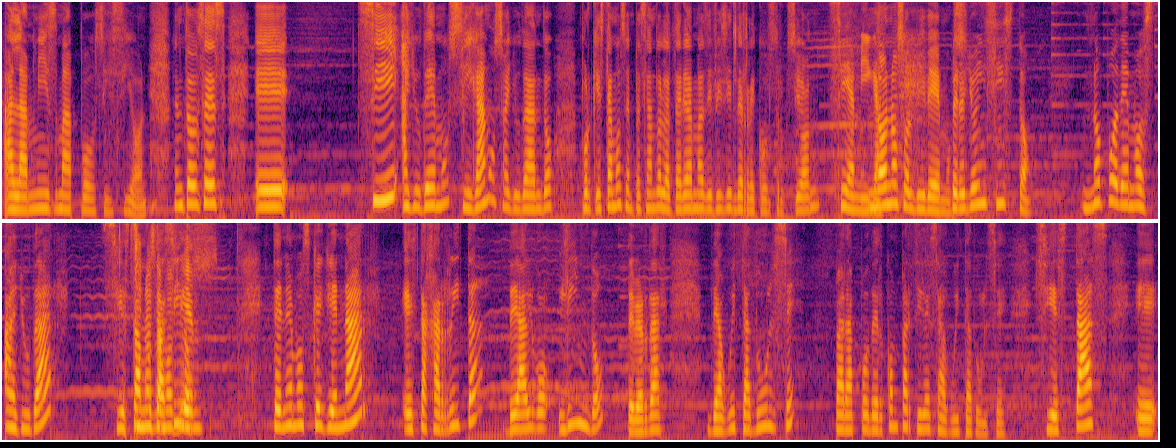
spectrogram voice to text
a la misma posición. Entonces, eh, sí ayudemos, sigamos ayudando, porque estamos empezando la tarea más difícil de reconstrucción. Sí, amiga. No nos olvidemos. Pero yo insisto, no podemos ayudar si estamos, vacíos. bien. Tenemos que llenar esta jarrita de algo lindo, de verdad, de agüita dulce, para poder compartir esa agüita dulce. Si estás eh,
